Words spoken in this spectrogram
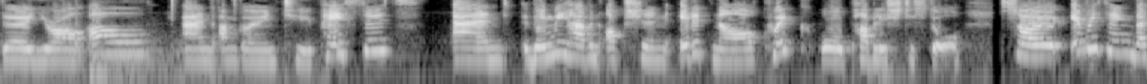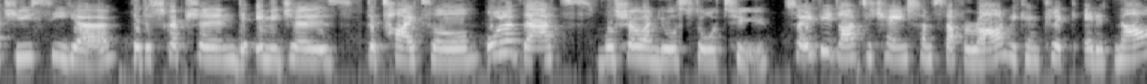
the URL and I'm going to paste it and then we have an option edit now, quick, or publish to store. So everything that you see here, the description, the images, the title, all of that will show on your store too. So if you'd like to change some stuff around, we can click edit now.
